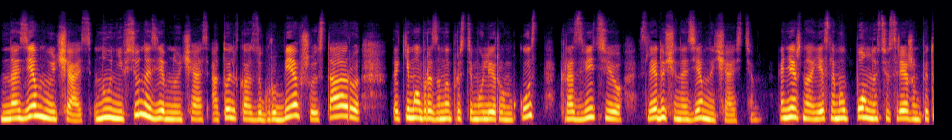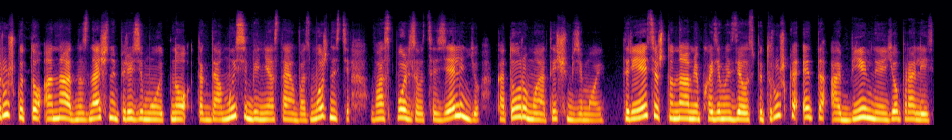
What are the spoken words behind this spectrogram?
наземную часть. Ну, не всю наземную часть, а только загрубевшую, старую. Таким образом мы простимулируем куст к развитию следующей наземной части. Конечно, если мы полностью срежем петрушку, то она однозначно перезимует, но тогда мы себе не оставим возможности воспользоваться зеленью, которую мы отыщем зимой. Третье, что нам необходимо сделать с петрушкой, это обильно ее пролить.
